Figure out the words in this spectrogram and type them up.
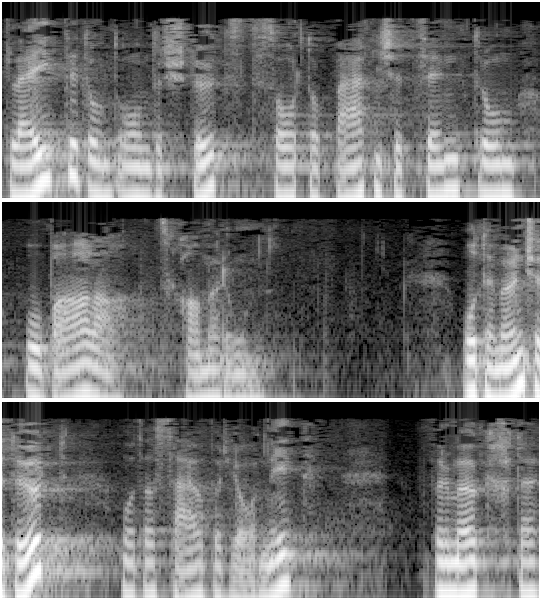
geleitet und unterstützt das orthopädische Zentrum Obala zu Kamerun. Und den Menschen dort, die das selber ja nicht vermöchten,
